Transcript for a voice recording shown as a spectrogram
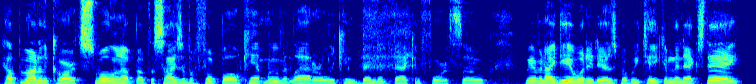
Help him out of the car. It's swollen up about the size of a football. Can't move it laterally. Can bend it back and forth. So we have an idea what it is, but we take him the next day.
